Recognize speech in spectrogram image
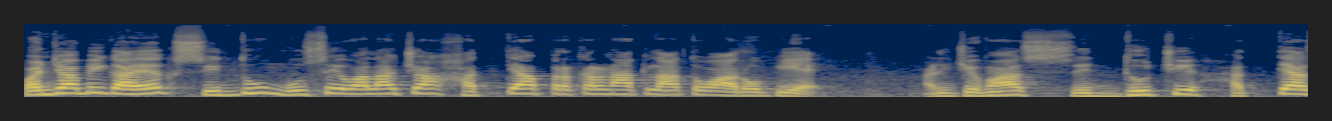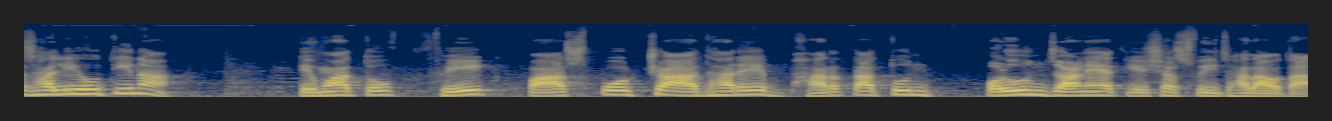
पंजाबी गायक सिद्धू मुसेवालाच्या हत्या प्रकरणातला तो आरोपी आहे. आणि जेव्हा सिद्धूची हत्या झाली होती ना तेव्हा तो फेक पासपोर्टच्या आधारे भारतातून पळून जाण्यात यशस्वी झाला होता.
